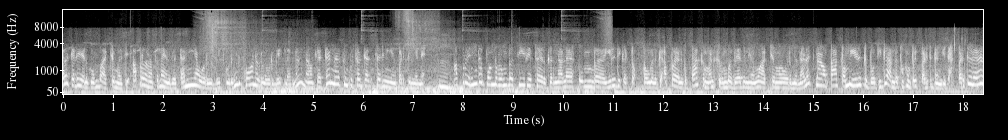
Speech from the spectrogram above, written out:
அதுக்கிட்ட எனக்கு ரொம்ப அச்சமாச்சு. அப்புறம் நான் சொன்னேன் எனக்கு தனியாக ஒரு பெட் கொடுங்க கோனரில் ஒரு பெட்டில் இருந்தேன் நான் கேட்டேன் நர்ஸும் சொல்லிட்டு சரி நீங்கள் படுத்துங்கன்னே அப்புறம் இந்த பொண்ணு ரொம்ப சீரியஸா இருக்கிறதுனால ரொம்ப இறுதி கட்டம் அவங்களுக்கு. அப்ப எனக்கு பார்க்க மனசு ரொம்ப வேதனையாவும் அச்சமாவும் இருந்ததுனால நான் பார்க்காம இழுத்து போத்திட்டு அந்த பக்கம் போய் படுத்து தங்கிட்டேன். படுத்துட்டேன்.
